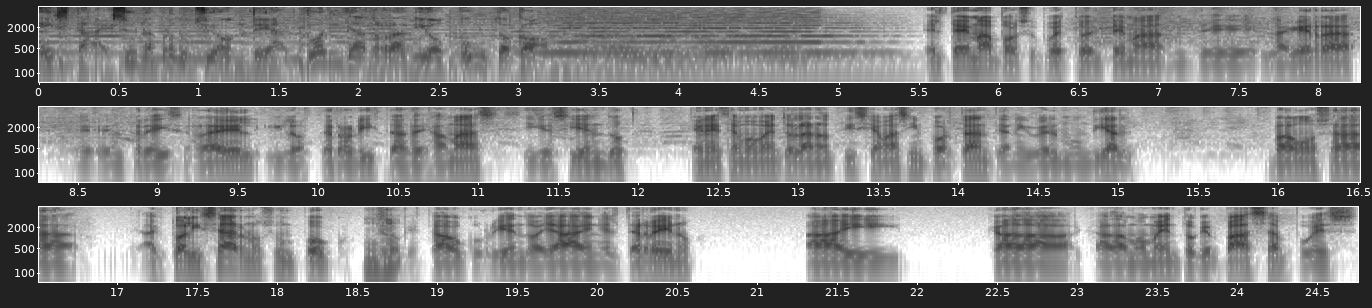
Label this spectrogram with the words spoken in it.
Esta es una producción de actualidadradio.com. El tema, por supuesto, el tema de la guerra eh, entre Israel y los terroristas de Hamas sigue siendo en este momento la noticia más importante a nivel mundial. Vamos a actualizarnos un poco de lo que está ocurriendo allá en el terreno. Hay cada, cada momento que pasa, pues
